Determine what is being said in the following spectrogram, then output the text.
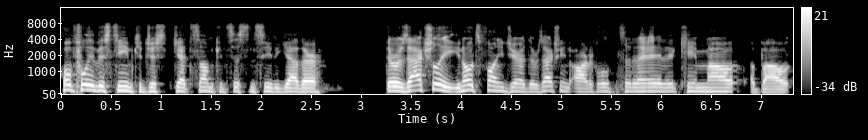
hopefully, this team could just get some consistency together. There was actually, you know, it's funny, Jared. There was actually an article today that came out about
